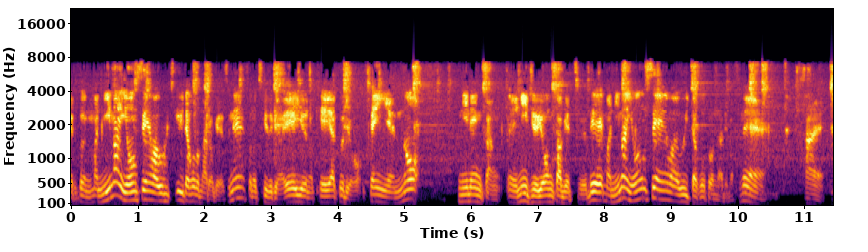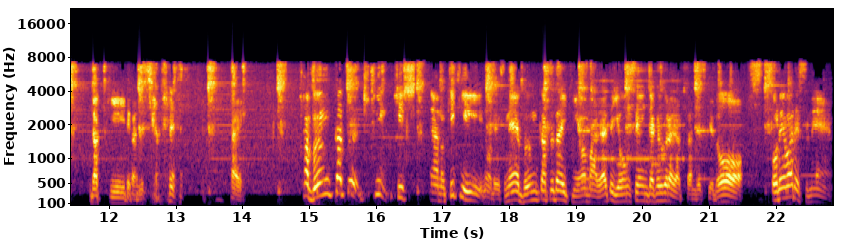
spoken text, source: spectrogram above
えると、まあ、2万4000円は浮いたことになるわけですね。その月々の au の契約料1000円の2年間、えー、24ヶ月で、まあ、2万4000円は浮いたことになりますね。はい。ラッキーって感じですよね。はい。まあ、分割、機器、機あの、機器のですね、分割代金はまあ、だいたい4000円弱ぐらいだったんですけど、それはですね、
